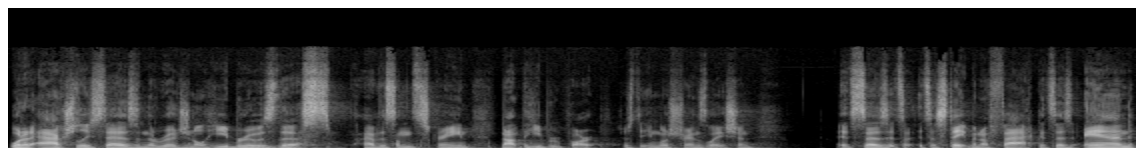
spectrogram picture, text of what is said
What it actually says in the original Hebrew is this I have this on the screen, not the Hebrew part, just the English translation. It says it's a, it's a statement of fact. It says, and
